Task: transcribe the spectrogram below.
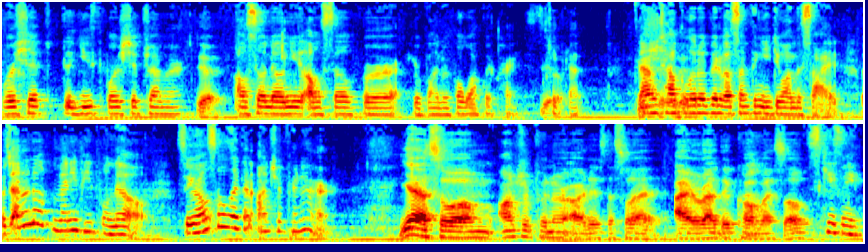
worship, the youth worship drummer. Yeah, Also known you also for your wonderful walk with Christ. Yeah. Keep it up. Now talk it. a little bit about something you do on the side, which I don't know if many people know. So you're also like an entrepreneur. yeah. So um, entrepreneur artist. That's what I I rather call myself. Excuse me.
